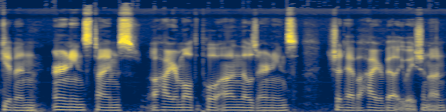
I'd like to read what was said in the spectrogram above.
given earnings times a higher multiple on those earnings should have a higher valuation on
